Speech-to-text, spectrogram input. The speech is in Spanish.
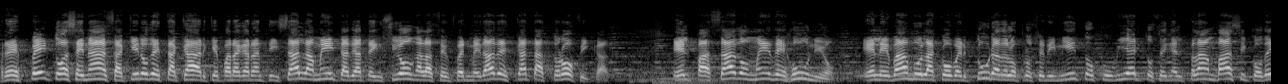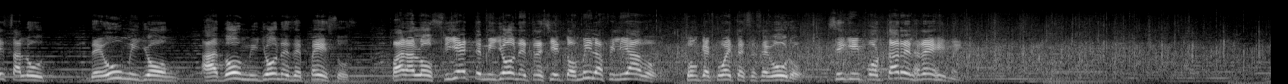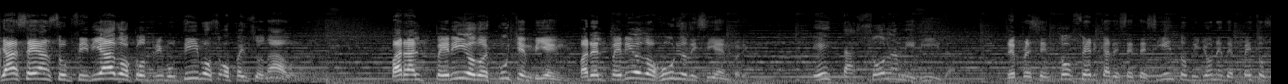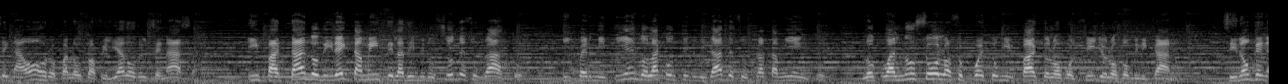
Respecto a Senasa, quiero destacar que para garantizar la meta de atención a las enfermedades catastróficas, el pasado mes de junio elevamos la cobertura de los procedimientos cubiertos en el Plan Básico de Salud de un millón a dos millones de pesos para los 7 millones 300 mil afiliados con que cuesta ese seguro, sin importar el régimen. Ya sean subsidiados, contributivos o pensionados. Para el periodo, escuchen bien, para el periodo junio-diciembre, esta sola medida representó cerca de 700 millones de pesos en ahorro para los afiliados del SENASA, impactando directamente la disminución de sus gastos y permitiendo la continuidad de sus tratamientos, lo cual no solo ha supuesto un impacto en los bolsillos de los dominicanos, sino que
